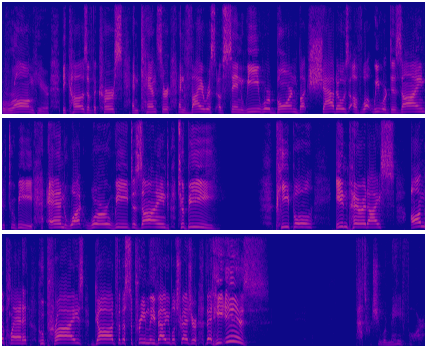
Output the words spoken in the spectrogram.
wrong here. Because of the curse and cancer and virus of sin, we were born but shadows of what we were designed to be. And what were we designed to be? People in paradise on the planet who prize God for the supremely valuable treasure that He is. That's what you were made for.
